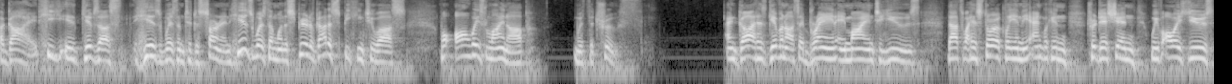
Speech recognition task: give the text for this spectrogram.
a guide. He gives us His wisdom to discern. And His wisdom, when the Spirit of God is speaking to us, will always line up with the truth. And God has given us a brain, a mind to use. That's why historically in the Anglican tradition, we've always used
